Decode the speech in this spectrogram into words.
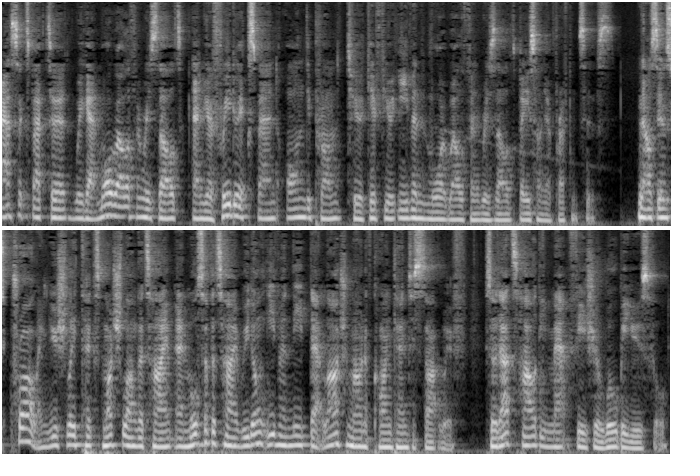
As expected, we get more relevant results and you're free to expand on the prompt to give you even more relevant results based on your preferences. Now, since crawling usually takes much longer time and most of the time we don't even need that large amount of content to start with. So that's how the map feature will be useful.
